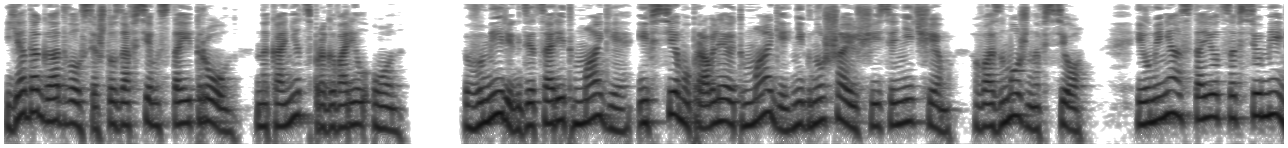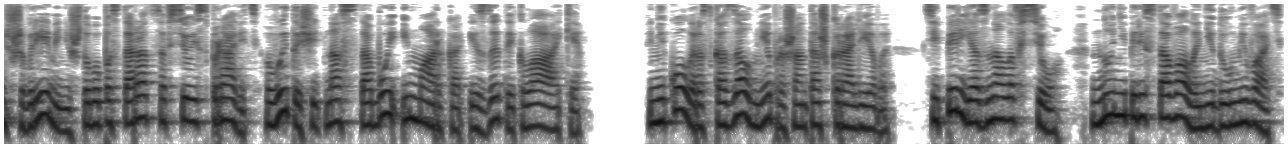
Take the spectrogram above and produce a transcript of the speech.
Я догадывался, что за всем стоит Роун, наконец проговорил он. В мире, где царит магия и всем управляют маги, не гнушающиеся ничем, возможно все. И у меня остается все меньше времени, чтобы постараться все исправить, вытащить нас с тобой и Марка из этой клоаки. Никола рассказал мне про шантаж королевы. Теперь я знала все, но не переставала недоумевать.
